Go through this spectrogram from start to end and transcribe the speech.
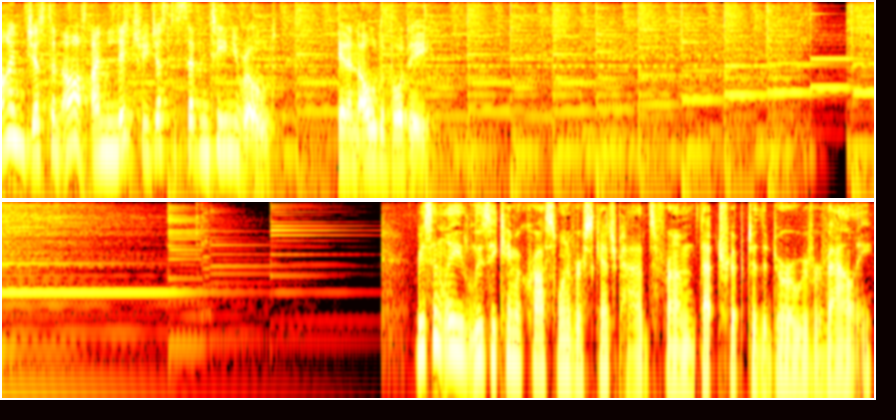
I'm just an arse. I'm literally just a 17 year old in an older body. Recently, Lucy came across one of her sketch pads from that trip to the Douro River Valley.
